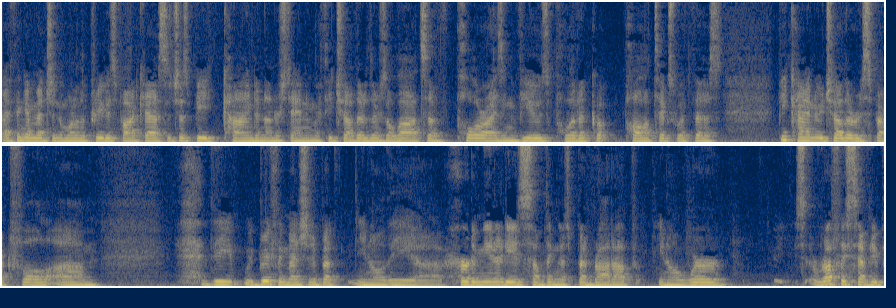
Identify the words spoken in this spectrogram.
I think I mentioned in one of the previous podcasts. It's just be kind and understanding with each other. There's a lots of polarizing views, political politics with this. Be kind to each other, respectful. Um, the we briefly mentioned it, but you know the uh, herd immunity is something that's been brought up. You know we're roughly 70%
